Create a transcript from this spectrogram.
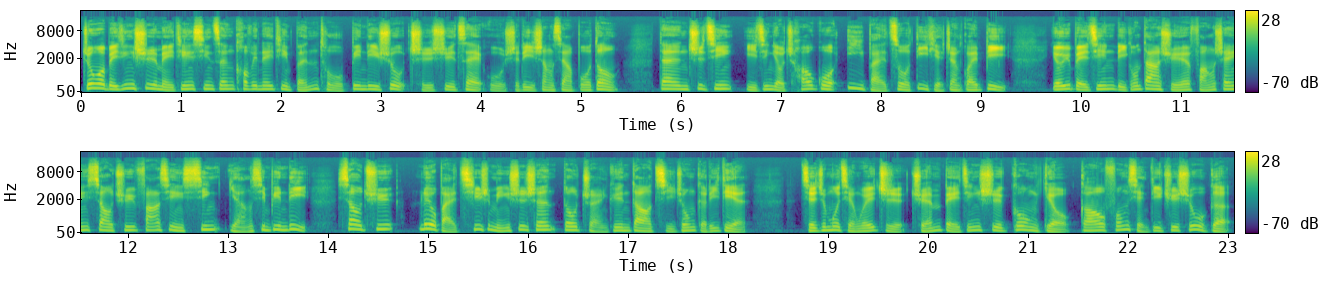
中国北京市每天新增 COVID-19 本土病例数持续在五十例上下波动，但至今已经有超过一百座地铁站关闭。由于北京理工大学房山校区发现新阳性病例，校区六百七十名师生都转运到集中隔离点。截至目前为止，全北京市共有高风险地区十五个，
